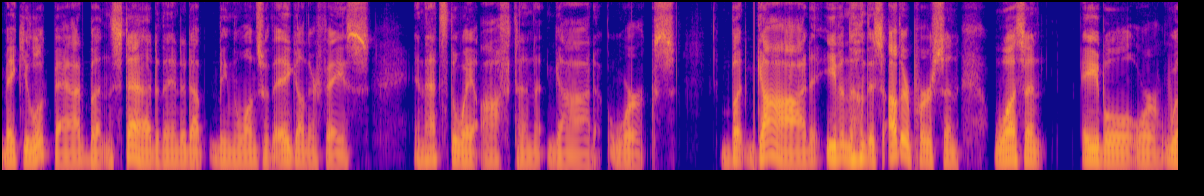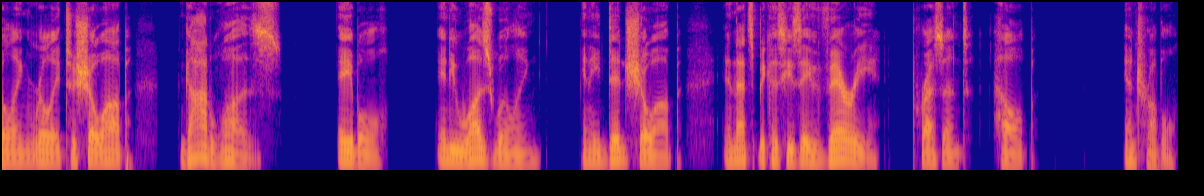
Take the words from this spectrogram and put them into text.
make you look bad. But instead, they ended up being the ones with egg on their face. And that's the way often God works. But God, even though this other person wasn't able or willing really to show up, God was able and he was willing and he did show up. And that's because he's a very present help in trouble.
